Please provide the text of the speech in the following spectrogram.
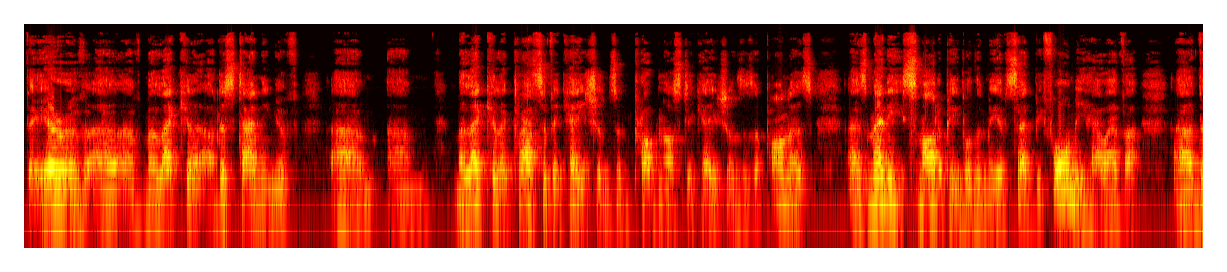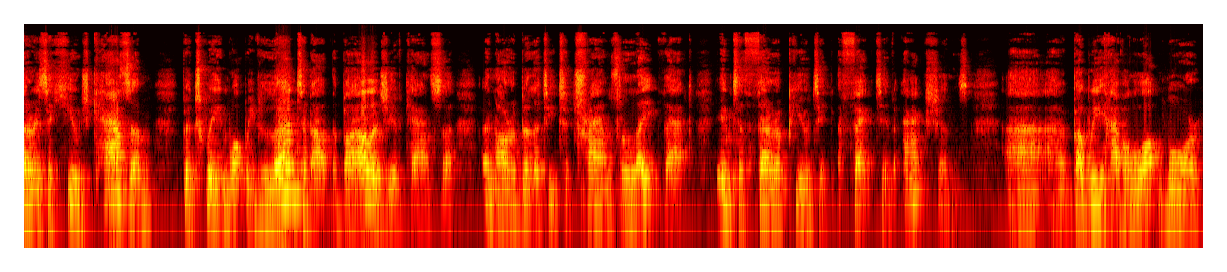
the era of, uh, of molecular understanding of um, um, molecular classifications and prognostications is upon us. As many smarter people than me have said before me, however, uh, there is a huge chasm between what we've learnt about the biology of cancer and our ability to translate that into therapeutic effective actions. Uh, uh, but we have a lot more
